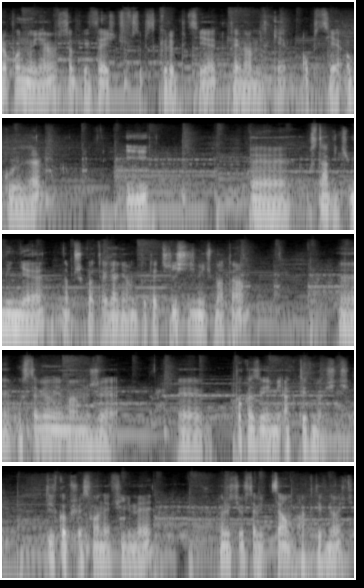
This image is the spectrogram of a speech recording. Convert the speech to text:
proponuję sobie wejść w subskrypcję. Tutaj mamy takie opcje ogólne i e, ustawić mnie, na przykład tak jak ja mam tutaj 39 mata. E, ustawione mam, że e, pokazuje mi aktywność tylko przesłane filmy. Możecie ustawić całą aktywność,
